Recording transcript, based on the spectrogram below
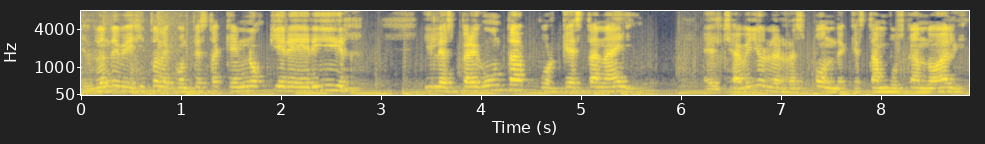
el duende viejito le contesta que no quiere herir y les pregunta por qué están ahí. El chavillo le responde que están buscando a alguien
